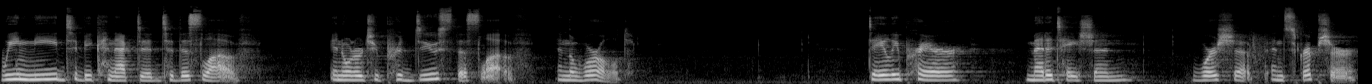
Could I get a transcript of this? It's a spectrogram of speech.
We need to be connected to this love in order to produce this love in the world. Daily prayer, meditation, worship, and scripture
